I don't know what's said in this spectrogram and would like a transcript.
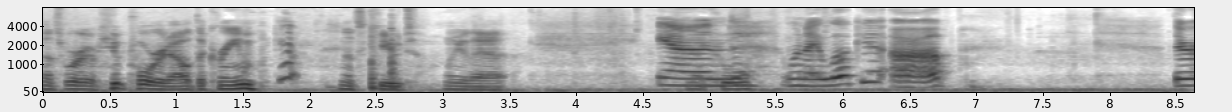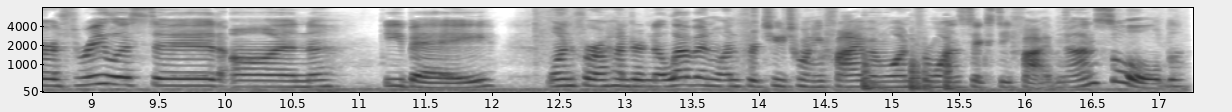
That's where you pour it out, the cream. Yep. That's cute. Look at that. And cool? when I look it up, there are three listed on eBay. One for 111, one for 225, and one for 165. None sold,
